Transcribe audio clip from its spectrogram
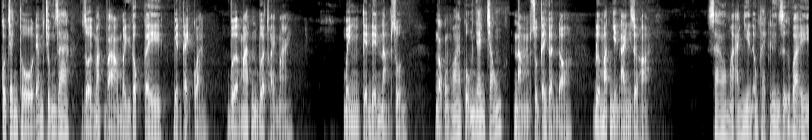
cô tranh thủ đem chúng ra rồi mắc vào mấy cái gốc cây bên cạnh quán. Vừa mát vừa thoải mái. Mình tiến đến nằm xuống. Ngọc hoa cũng nhanh chóng nằm xuống cây gần đó, đưa mắt nhìn anh rồi hỏi. Sao mà anh nhìn ông thạch liên dữ vậy?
